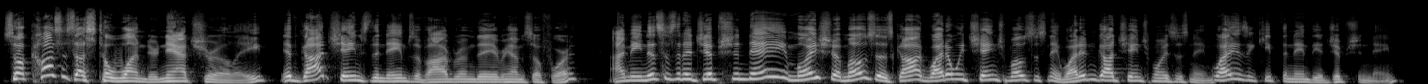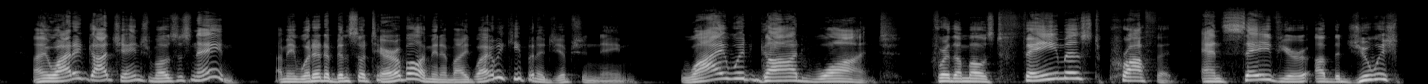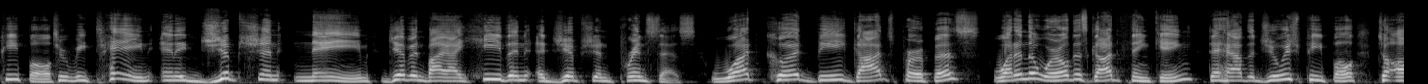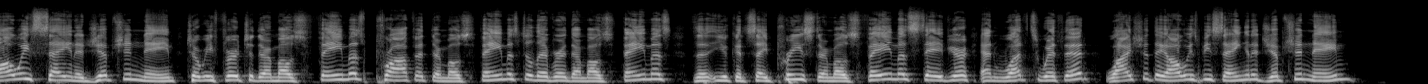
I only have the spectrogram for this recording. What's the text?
So it causes us to wonder naturally if God changed the names of Abram to Abraham and so forth. I mean, this is an Egyptian name, Moshe, Moses, God. Why don't we change Moses' name? Why didn't God change Moses' name? Why does he keep the name the Egyptian name? I mean, why did God change Moses' name? I mean, would it have been so terrible? I mean, am I, why do we keep an Egyptian name? Why would God want for the most famous prophet and savior of the Jewish people to retain an Egyptian name given by a heathen Egyptian princess. What could be God's purpose? What in the world is God thinking to have the Jewish people to always say an Egyptian name to refer to their most famous prophet, their most famous deliverer, their most famous, the, you could say priest, their most famous savior, and what's with it? Why should they always be saying an Egyptian name?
